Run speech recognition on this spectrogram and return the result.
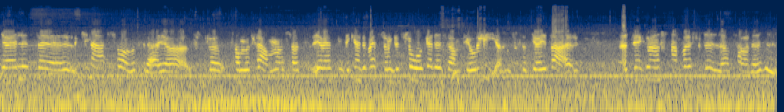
jag är lite knäsvag och sådär. Jag ska ta mig fram. Så att, jag vet inte, kanske bättre om du frågar dig fram till Åhléns. Så att jag är där. Att det går snabbare för dig att ta dig hit.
